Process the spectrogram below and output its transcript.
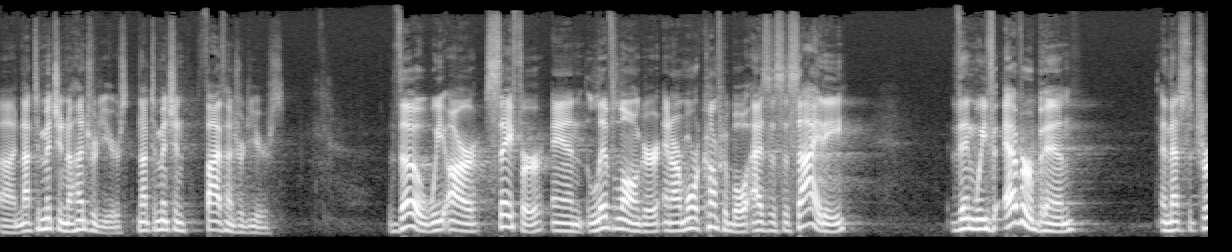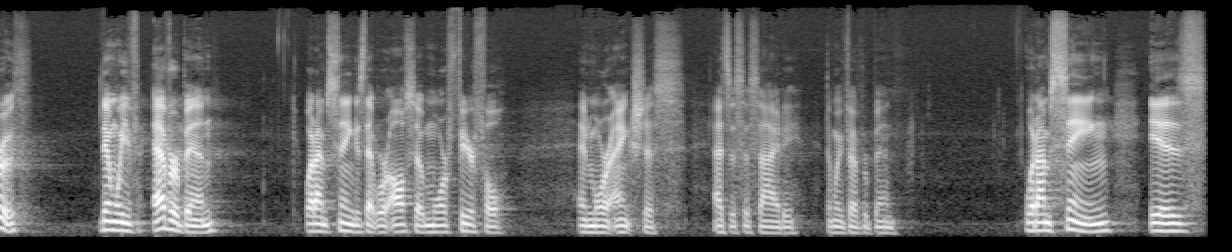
Uh, not to mention 100 years, not to mention 500 years. Though we are safer and live longer and are more comfortable as a society than we've ever been, and that's the truth, than we've ever been, what I'm seeing is that we're also more fearful and more anxious as a society than we've ever been what I'm seeing is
